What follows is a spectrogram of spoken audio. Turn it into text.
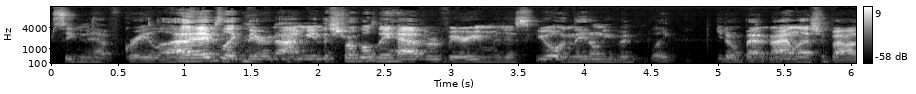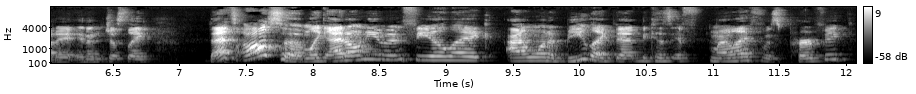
seem to have great lives. Like they're not. I mean, the struggles they have are very minuscule, and they don't even like you know bat an eyelash about it. And I'm just like, that's awesome. Like I don't even feel like I want to be like that because if my life was perfect.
